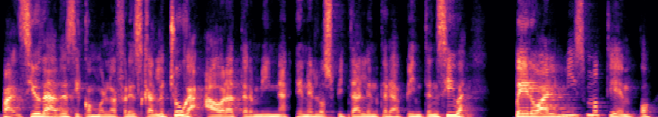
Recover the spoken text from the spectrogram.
pa- ciudades y como la fresca lechuga. Ahora termina en el hospital en terapia intensiva. Pero al mismo tiempo,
